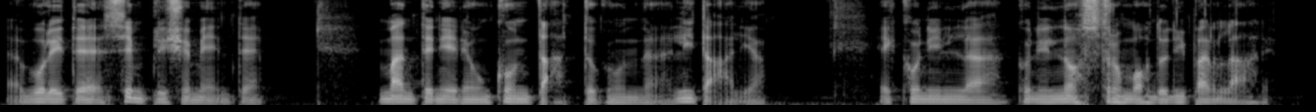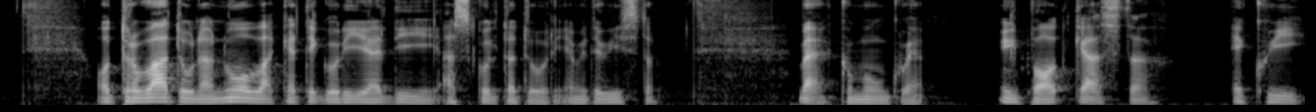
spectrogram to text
eh, volete semplicemente mantenere un contatto con l'Italia e con il, con il nostro modo di parlare. Ho trovato una nuova categoria di ascoltatori, avete visto? Beh, comunque, il podcast è qui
